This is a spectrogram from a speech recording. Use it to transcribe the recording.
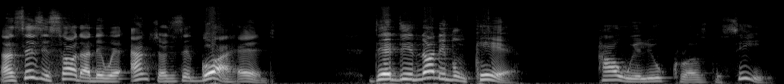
And since he saw that they were anxious, he said, Go ahead. They did not even care. How will you cross the sea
